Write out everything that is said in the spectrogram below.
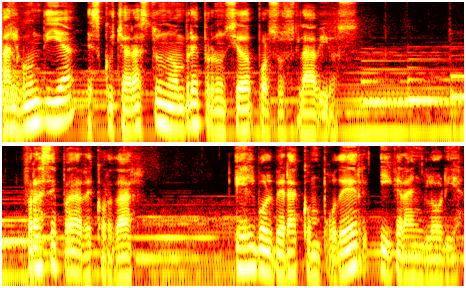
Algún día escucharás tu nombre pronunciado por sus labios. Frase para recordar. Él volverá con poder y gran gloria.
